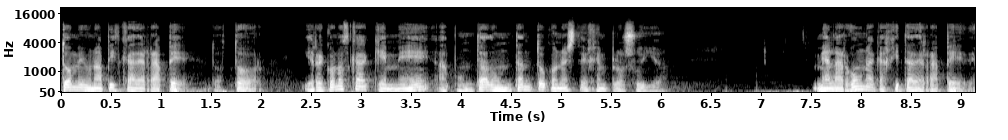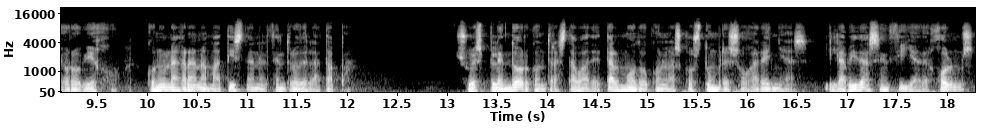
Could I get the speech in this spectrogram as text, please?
Tome una pizca de rapé, doctor, y reconozca que me he apuntado un tanto con este ejemplo suyo. Me alargó una cajita de rapé de oro viejo, con una gran amatista en el centro de la tapa. Su esplendor contrastaba de tal modo con las costumbres hogareñas y la vida sencilla de Holmes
